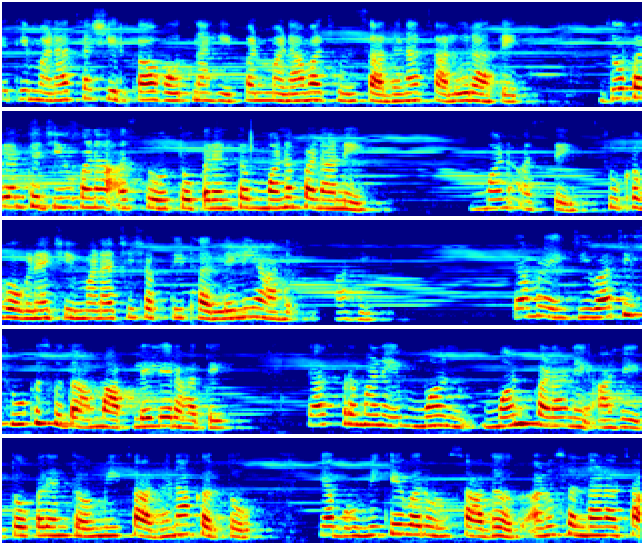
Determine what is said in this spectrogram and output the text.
तेथे मनाचा शिरकाव होत नाही पण मनावाचून साधना चालू राहते. जोपर्यंत जीवपणा असतो तोपर्यंत मनपणाने मन असते. सुख भोगण्याची मनाची शक्ती ठरलेली आहे. आहे. त्यामुळे जीवाची सुखसुद्धा मापलेले राहते. त्याचप्रमाणे मन मनपणाने आहे तोपर्यंत मी साधना करतो. या भूमिकेवरून साधक अनुसंधानाचा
